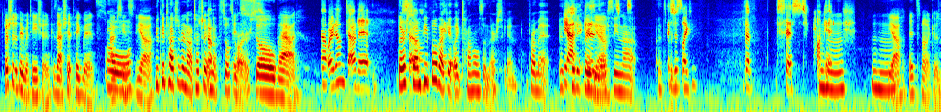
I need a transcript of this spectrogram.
Especially the pigmentation, because that shit pigments. I've seen Oh. yeah. You could touch it or not touch it, and Oh, it still scars. It's so bad. No, I don't doubt it. There's so- some people that get like tunnels in their skin from it. It's Yeah, pretty crazy. is. I've seen that. It's, pretty just like the Cyst pocket. Mhm. Mhm. Yeah, it's not good.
